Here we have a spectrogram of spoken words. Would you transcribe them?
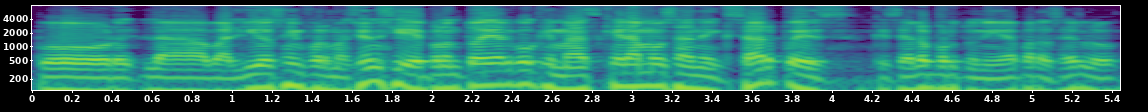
por la valiosa información. Si de pronto hay algo que más queramos anexar, pues que sea la oportunidad para hacerlo.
